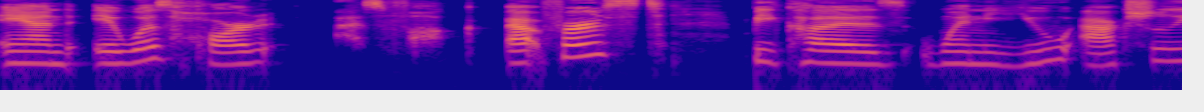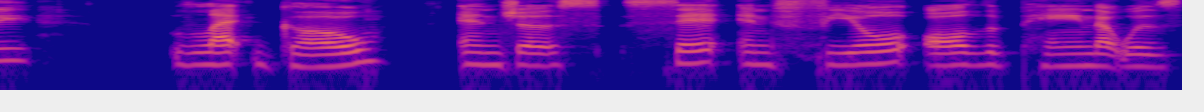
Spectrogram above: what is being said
And it was hard as fuck at first because when you actually let go and just sit and feel all the pain that was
